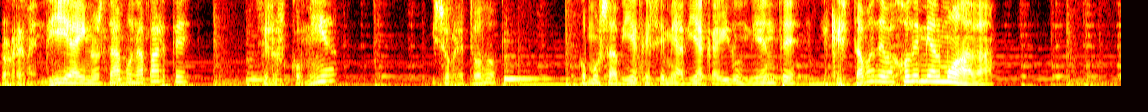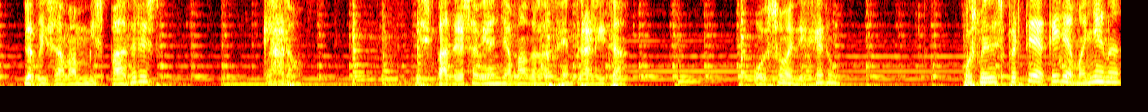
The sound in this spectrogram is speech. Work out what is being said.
¿Los revendía y nos daba una parte? ¿Se los comía? Y sobre todo, ¿cómo sabía que se me había caído un diente y que estaba debajo de mi almohada? ¿Lo avisaban mis padres? Claro, mis padres habían llamado a la centralita. O eso me dijeron. Pues me desperté aquella mañana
